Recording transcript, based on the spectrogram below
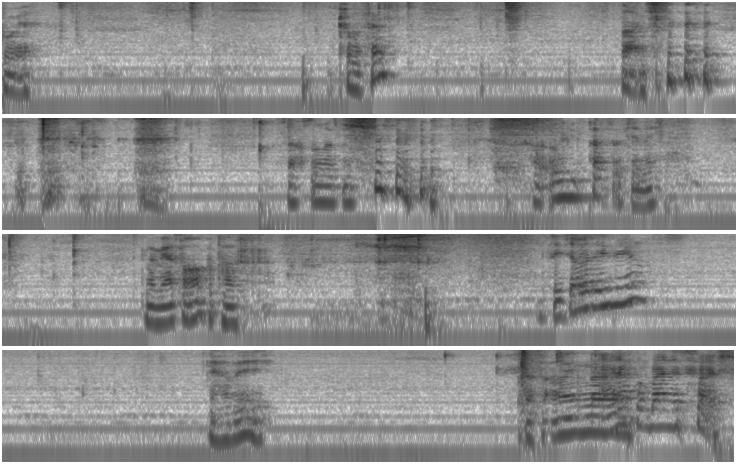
Cool. Kriegst du es hin? Nein. Sag sowas nicht. Aber irgendwie passt das hier nicht. Bei mir hat es auch gepasst. Siehst du, was ich sehe? Ja, sehe ich. Das Einer eine. von beiden ist falsch.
